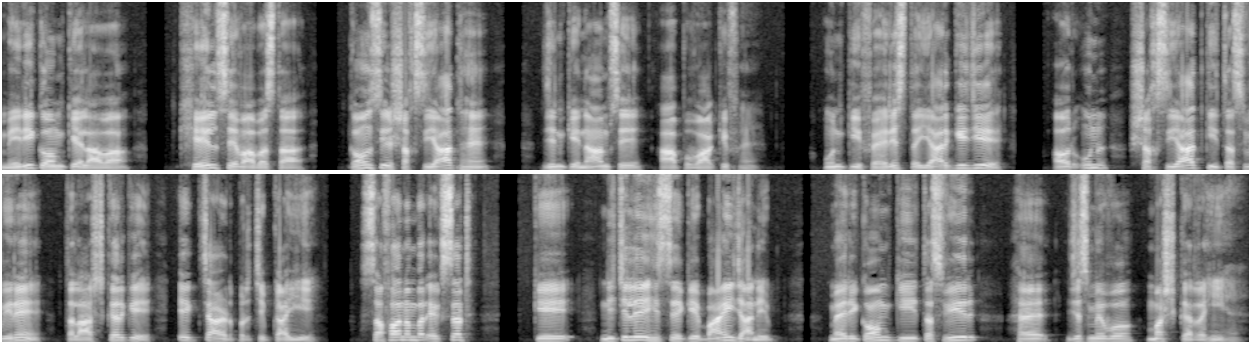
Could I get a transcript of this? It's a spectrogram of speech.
मेरी कौम के अलावा खेल से वाबस्ता कौन सी शख्सियात हैं जिनके नाम से आप वाकिफ़ हैं। उनकी फहरिस्त तैयार कीजिए और उन शख्सियात की तस्वीरें तलाश करके एक चार्ट पर चिपकाइए। सफ़ा नंबर इकसठ के निचले हिस्से के बाईं जानब मेरी कॉम की तस्वीर है जिसमें वो मश्क कर रही हैं।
